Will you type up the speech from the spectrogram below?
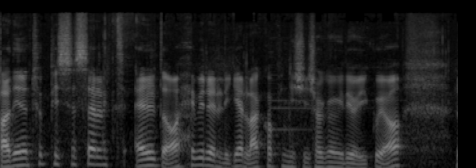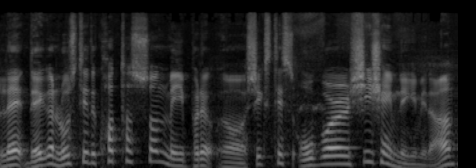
바디는 two-piece select alder Heavy Relic의 lacquer finish 적용이 되어 있고요. 레, neck은 roasted quartersawn maple의 어, 60s 오벌 C 쉐임 넥입니다.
